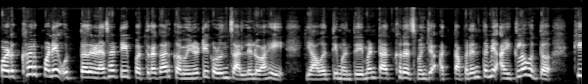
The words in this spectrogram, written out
पडखरपणे उत्तर देण्यासाठी पत्रकार कम्युनिटीकडून चाललेलो आहे. यावरती मंत्री म्हणतात खरंच म्हणजे आत्तापर्यंत मी ऐकलं होतं की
